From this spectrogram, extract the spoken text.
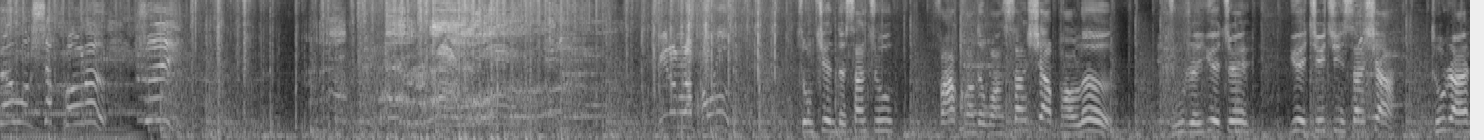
它往下跑了，追！别让他跑了！中间的山猪发狂的往山下跑了，族人越追越接近山下。突然，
